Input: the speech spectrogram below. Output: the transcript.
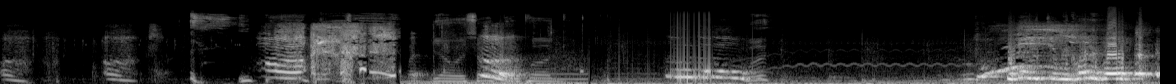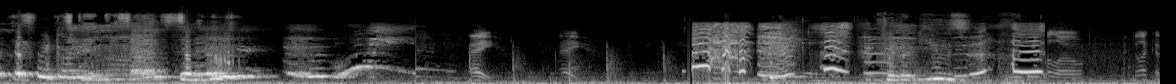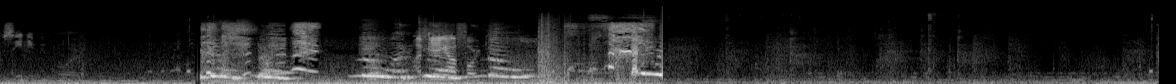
Oh. Oh. Oh. Yo, what's up, Pug? What? No, It's recording, bro. It's recording. It's recording. Hey. Hey. For the views. Hello. I feel like I've seen you before. No, no, I can't. I'm getting off for No.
